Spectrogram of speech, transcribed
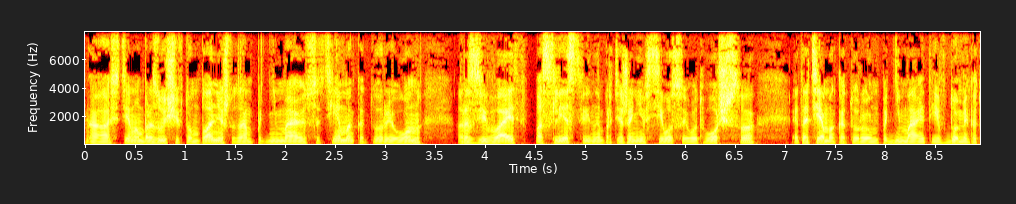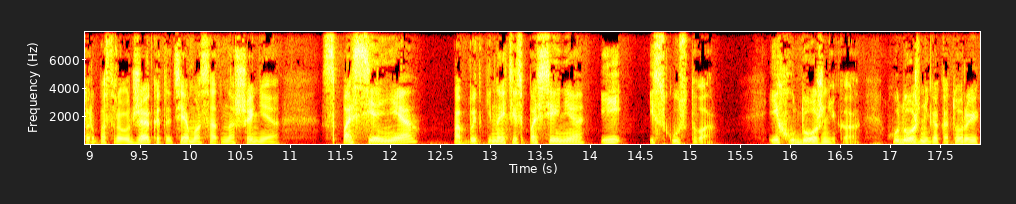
Э, системообразующий в том плане, что там поднимаются темы, которые он развивает впоследствии на протяжении всего своего творчества. Это тема, которую он поднимает и в доме, который построил Джек. Это тема соотношения спасения, попытки найти спасение и искусства и художника. Художника, который,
